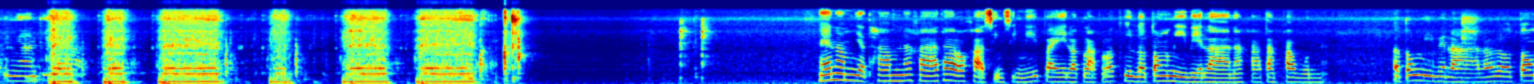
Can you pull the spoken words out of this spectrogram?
เป็นงานที่ยาก แนะนำอย่าทำนะคะ ถ้าเราขาดสิ่งสิ่งนี้ไปหลักๆแล้วคือเราต้องมีเวลานะคะตามภาวนเราต้องมีเวลาแล้วเราต้อง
